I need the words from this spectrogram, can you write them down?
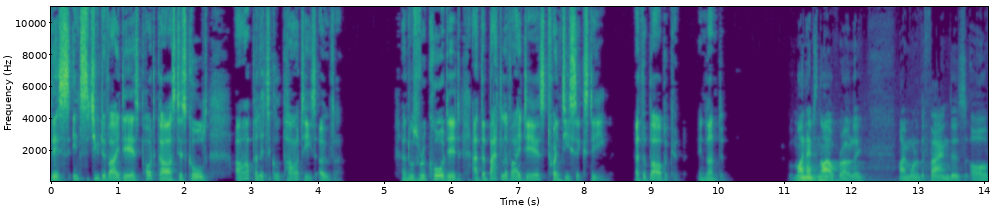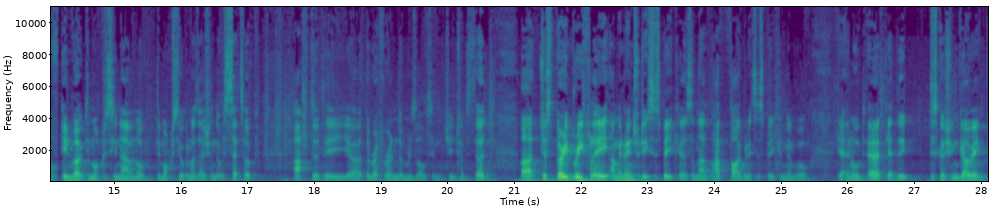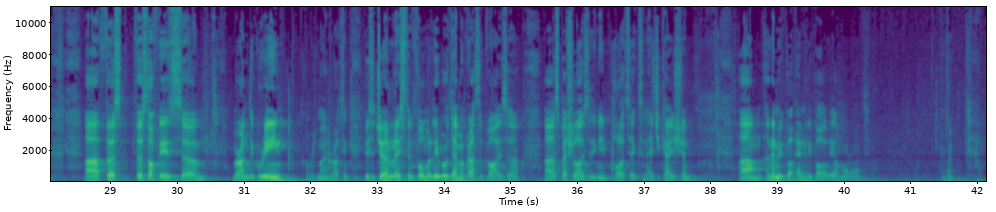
This Institute of Ideas podcast is called Are Political Parties Over? and was recorded at the Battle of Ideas 2016 at the Barbican in London. Well, my name's Niall Crowley. I'm one of the founders of Invoke Democracy Now, a democracy organisation that was set up after the, uh, the referendum result in June 23rd. Uh, just very briefly, I'm going to introduce the speakers, and I'll have five minutes to speak, and then we'll get, an, uh, get the discussion going. Uh, first, first off is um, Miranda Green, can't read my own writing, who's a journalist and former Liberal Democrat advisor, uh, specialising in politics and education. Um, and then we've got Emily Barley on my right.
